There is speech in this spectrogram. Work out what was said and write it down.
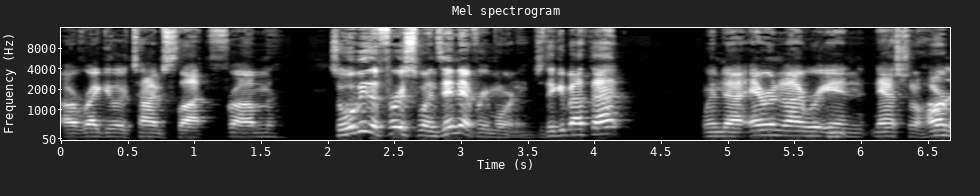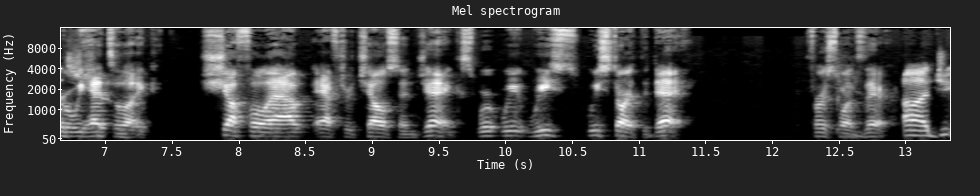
our regular time slot from. So we'll be the first ones in every morning. Did you think about that? When uh, Aaron and I were in National Harbor, we had to like shuffle out after Chelsea and Jenks. We're, we we we start the day. First one's there. Uh, do,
